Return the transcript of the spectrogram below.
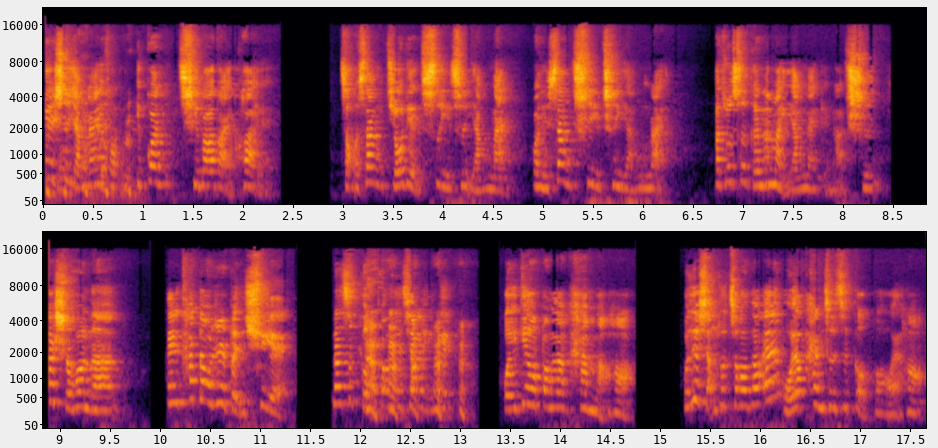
贝氏羊奶粉 一罐七八百块，早上九点吃一次羊奶，晚上吃一次羊奶。他就是给他买羊奶给他吃。那时候呢，哎，他到日本去，哎，那只狗放在家里面，我一定要帮他看嘛，哈。我就想说，糟糕，哎，我要看这只狗狗，哎，哈。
